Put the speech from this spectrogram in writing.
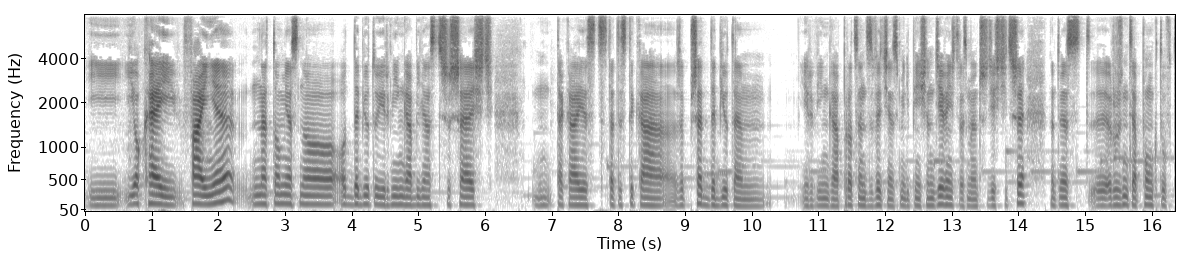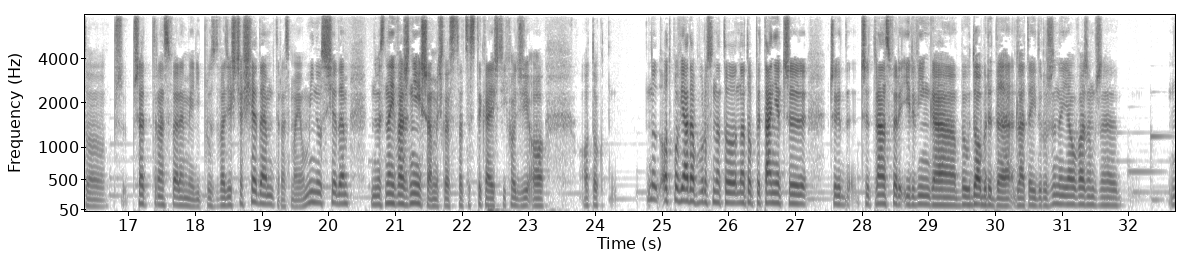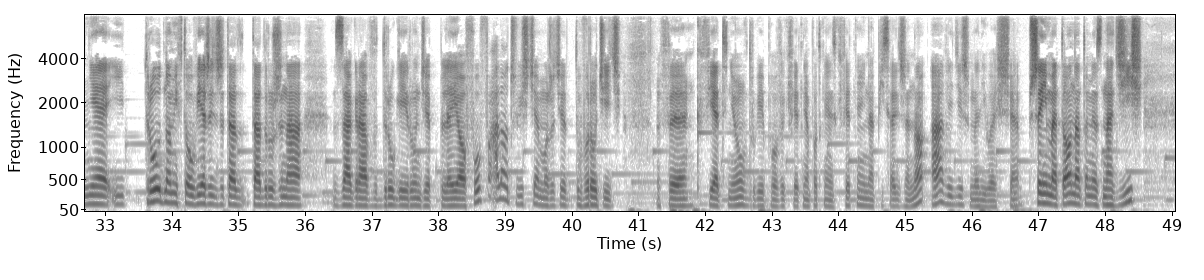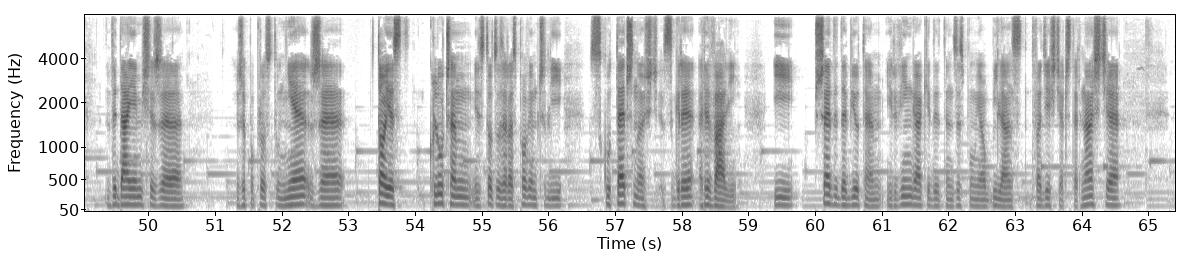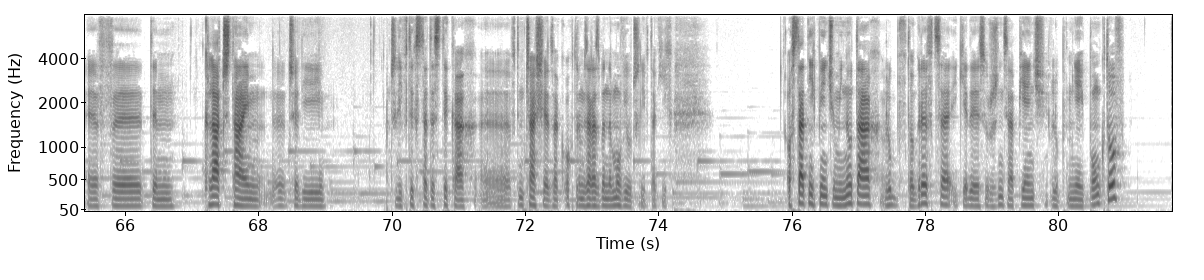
i, i okej, okay, fajnie, natomiast no, od debiutu Irvinga bilans 3-6, mm, taka jest statystyka, że przed debiutem Irvinga procent zwycięstw mieli 59, teraz mają 33, natomiast y, różnica punktów to przed transferem mieli plus 27, teraz mają minus 7, natomiast najważniejsza myślę statystyka, jeśli chodzi o, o to, no, odpowiada po prostu na to, na to pytanie, czy, czy, czy transfer Irvinga był dobry dla, dla tej drużyny. Ja uważam, że nie i trudno mi w to uwierzyć, że ta, ta drużyna zagra w drugiej rundzie playoffów, ale oczywiście możecie wrócić w kwietniu, w drugiej połowie kwietnia, pod koniec kwietnia i napisać, że no, a widzisz, myliłeś się. Przyjmę to, natomiast na dziś wydaje mi się, że, że po prostu nie, że to jest kluczem, jest to, co zaraz powiem, czyli skuteczność z gry rywali. I przed debiutem Irvinga, kiedy ten zespół miał bilans 20-14, w tym clutch time, czyli, czyli w tych statystykach, e, w tym czasie, tak, o którym zaraz będę mówił, czyli w takich ostatnich pięciu minutach lub w dogrywce i kiedy jest różnica 5 lub mniej punktów.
